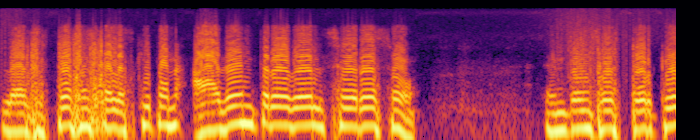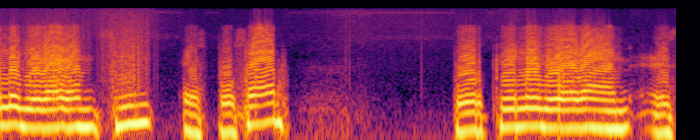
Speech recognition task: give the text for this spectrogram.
Las esposas se las quitan adentro del cerezo. Entonces, ¿por qué lo llevaban sin esposar? ¿Por qué lo llevaban? Es,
